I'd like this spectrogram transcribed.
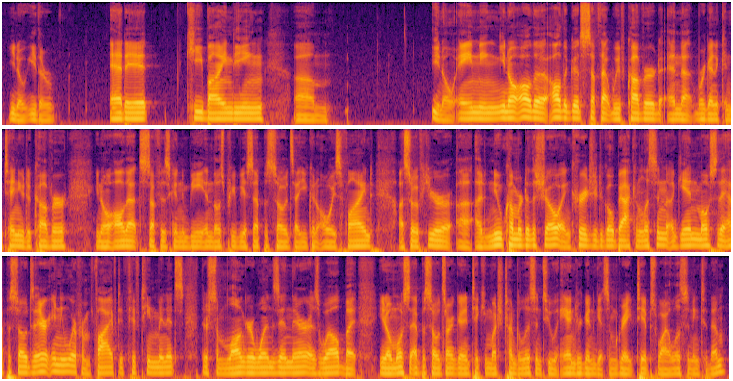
you know, either edit, key binding. Um, you know aiming you know all the all the good stuff that we've covered and that we're going to continue to cover you know all that stuff is going to be in those previous episodes that you can always find. Uh, so if you're uh, a newcomer to the show i encourage you to go back and listen. Again most of the episodes they're anywhere from 5 to 15 minutes. There's some longer ones in there as well but you know most episodes aren't going to take you much time to listen to and you're going to get some great tips while listening to them.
